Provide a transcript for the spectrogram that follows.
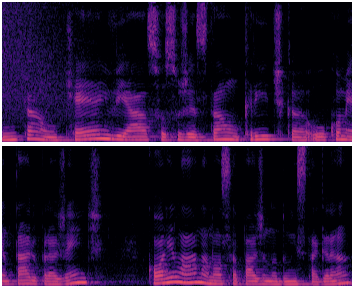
Então, quer enviar sua sugestão, crítica ou comentário para a gente? Corre lá na nossa página do Instagram,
